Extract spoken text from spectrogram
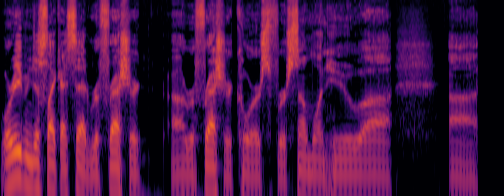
or even just like I said, refresher uh, refresher course for someone who uh,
